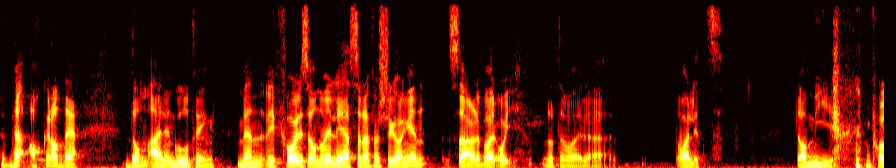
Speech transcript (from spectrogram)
Det er akkurat det. Dom er en god ting. Men vi får liksom, når vi leser det første gangen, så er det bare Oi, dette var, eh, det var litt det var mye. på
